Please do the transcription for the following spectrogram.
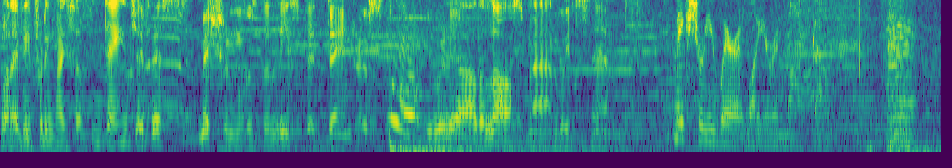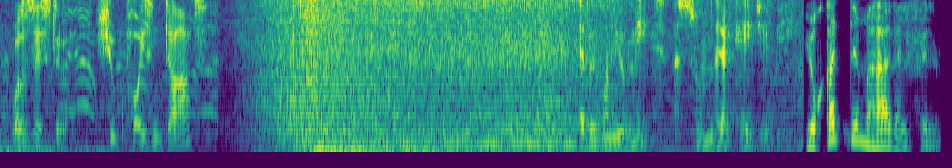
Will I be putting myself in danger? If this mission was the least bit dangerous, you really are the last man we'd send. Make sure you wear it while you're in Moscow. What does this do? Shoot poison darts? Everyone you meet assume they're KGB. يقدم هذا الفيلم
